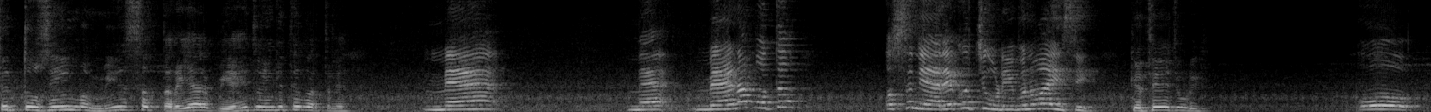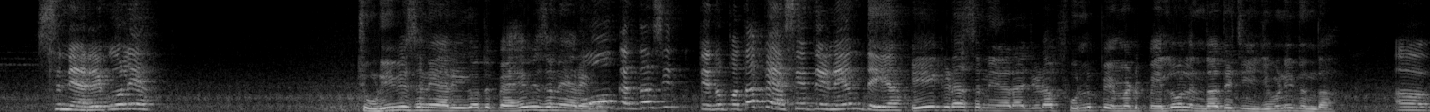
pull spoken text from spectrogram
ਤੇ ਤੁਸੀਂ ਮੰਮੀ 70000 ਰੁਪਏ ਹੀ ਤੁਸੀਂ ਕਿੱਥੇ ਵਰਤ ਲਿਆ? ਮੈਂ ਮੈਂ ਮੈਂ ਨਾ ਪੁੱਤ ਉਹ ਸੁਨਿਆਰੇ ਕੋ ਚੂੜੀ ਬਣਵਾਈ ਸੀ। ਕਿੱਥੇ ਆ ਚੂੜੀ? ਉਹ ਸੁਨਿਆਰੇ ਕੋਲ ਆ। ਚੂੜੀ ਵੀ ਸੁਨਿਆਰੀ ਕੋ ਤੇ ਪੈਸੇ ਵੀ ਸੁਨਿਆਰੇ ਕੋ ਉਹ ਕਹਿੰਦਾ ਸੀ ਤੈਨੂੰ ਪਤਾ ਪੈਸੇ ਦੇਣੇ ਹੁੰਦੇ ਆ। ਇਹ ਕਿਹੜਾ ਸੁਨਿਆਰਾ ਜਿਹੜਾ ਫੁੱਲ ਪੇਮੈਂਟ ਪਹਿਲੋਂ ਲੈਂਦਾ ਤੇ ਚੀਜ਼ ਵੀ ਨਹੀਂ ਦਿੰਦਾ? ਅਹ,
